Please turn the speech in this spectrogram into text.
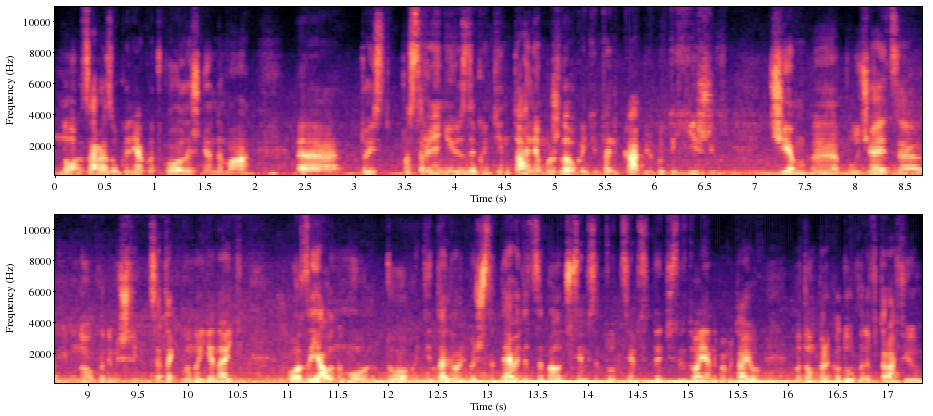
Но зараз звуку ніякого такого лишнього нема. Е, тобто, по сравненню з Continental, можливо, Continental капельку тихіший, чим е, виходить іменно Michelin. Це так воно є навіть по заявленому до Continental вроді би 69 дБ, чи 70 тут, 71 чи 72. Я не пам'ятаю, потім перекладу входить фотографію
